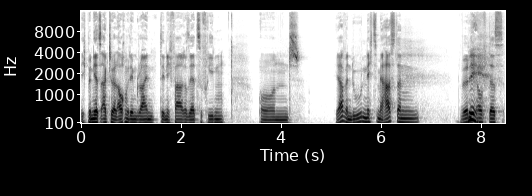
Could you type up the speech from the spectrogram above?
ich bin jetzt aktuell auch mit dem Grind, den ich fahre, sehr zufrieden. Und ja, wenn du nichts mehr hast, dann würde ich Nee. auf das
